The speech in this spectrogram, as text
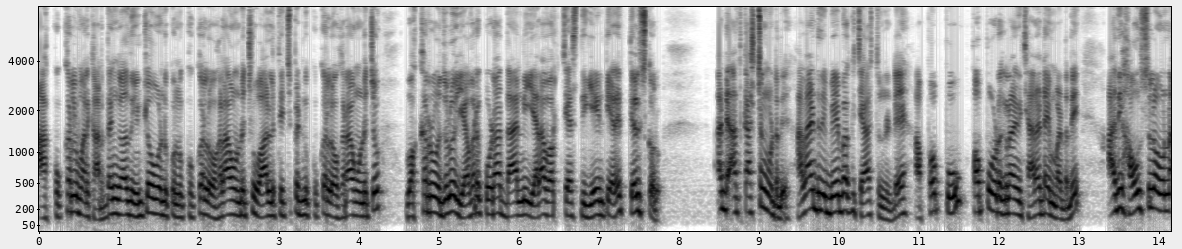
ఆ కుక్కర్లు మనకు అర్థం కాదు. ఇంట్లో వండుకున్న కుక్కర్లు ఒకలా ఉండొచ్చు. వాళ్ళు తెచ్చిపెట్టిన కుక్కర్లు ఒకలా ఉండొచ్చు. ఒక్క రోజులో ఎవరు కూడా దాన్ని ఎలా వర్క్ చేస్తుంది ఏంటి అనేది తెలుసుకోరు. అంటే అంత కష్టంగా ఉంటుంది అలాంటిది బేబాక్ చేస్తుంటే ఆ పప్పు పప్పు ఉడకడానికి చాలా టైం పడుతుంది అది హౌస్లో ఉన్న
